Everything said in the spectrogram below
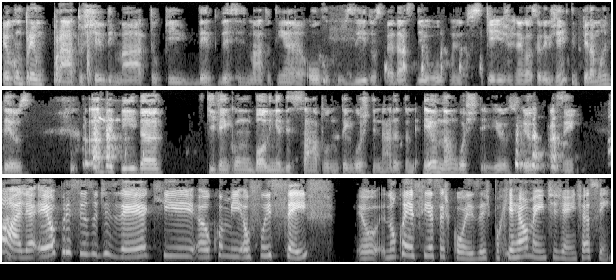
Eu comprei um prato cheio de mato, que dentro desses mato tinha ovo cozido, uns pedaços de ovo, uns queijos, negócio. Eu digo, gente, pelo amor de Deus. A bebida que vem com bolinha de sapo não tem gosto de nada também. Eu não gostei. Eu, eu assim. Olha, eu preciso dizer que eu comi, eu fui safe. Eu não conhecia essas coisas, porque realmente, gente, assim,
